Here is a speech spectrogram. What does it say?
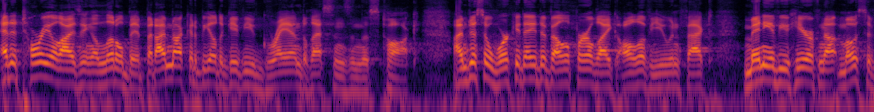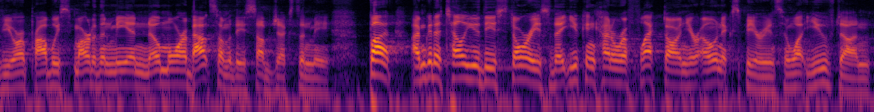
editorializing a little bit, but I'm not going to be able to give you grand lessons in this talk. I'm just a workaday developer like all of you. In fact, many of you here, if not most of you, are probably smarter than me and know more about some of these subjects than me. But I'm going to tell you these stories so that you can kind of reflect on your own experience and what you've done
